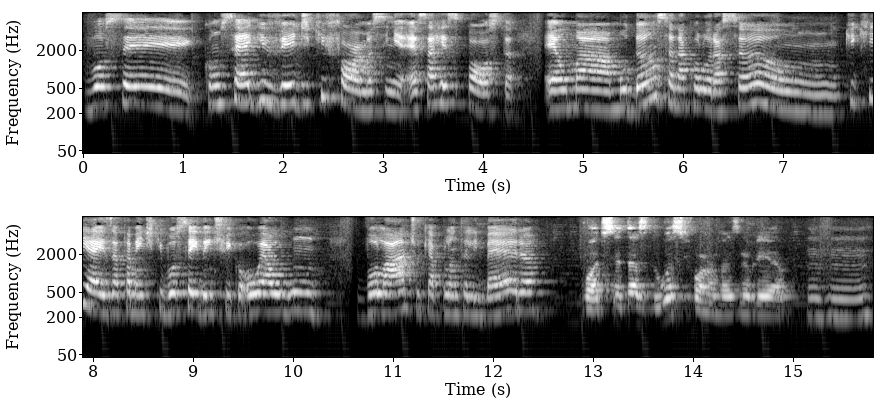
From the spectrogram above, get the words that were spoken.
Você consegue ver de que forma, assim, essa resposta é uma mudança na coloração? O que, que é exatamente que você identifica? Ou é algum volátil que a planta libera? Pode ser das duas formas, Gabriela. Uhum.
